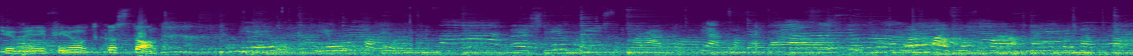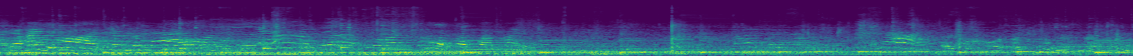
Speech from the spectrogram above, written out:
Too many filmов только стон. Przyczepkę. Szybkie. Co mało. Teraz widać. O, to nam dobra. Ci mieli filmów tylko stąd.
